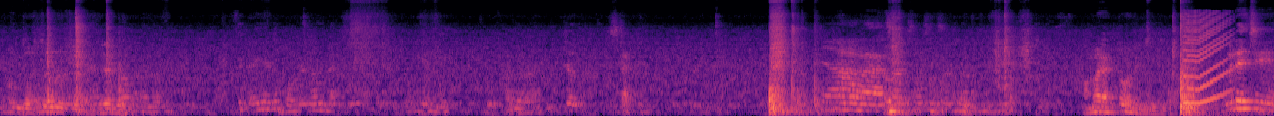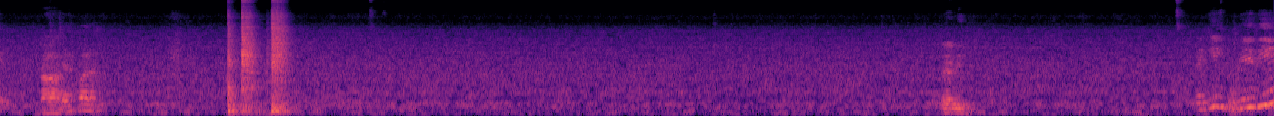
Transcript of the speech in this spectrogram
এখন দশটা নোট পড়ে গেছে। চল, sorry. আমার একটা ওঠেনি উঠেছে। চল। রেডি দেখি ঘুরিয়ে দিই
